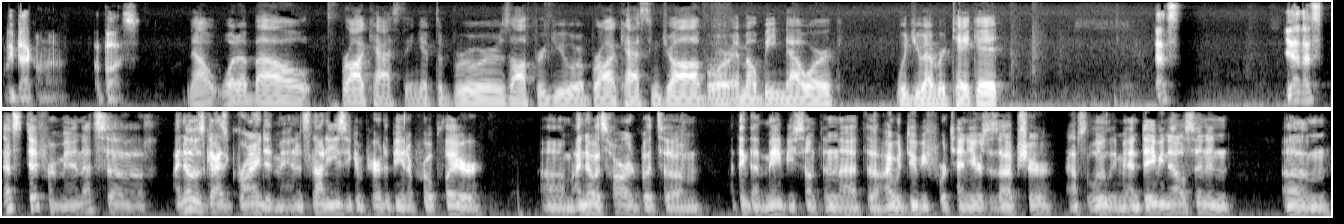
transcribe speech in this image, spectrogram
I'll be back on a, a bus. Now, what about broadcasting? If the Brewers offered you a broadcasting job or MLB Network, would you ever take it? That's yeah, that's that's different, man. That's uh, I know those guys grind it, man. It's not easy compared to being a pro player. Um, I know it's hard, but um, I think that may be something that uh, I would do before 10 years is up. Sure. Absolutely, man. Davey Nelson and, um,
